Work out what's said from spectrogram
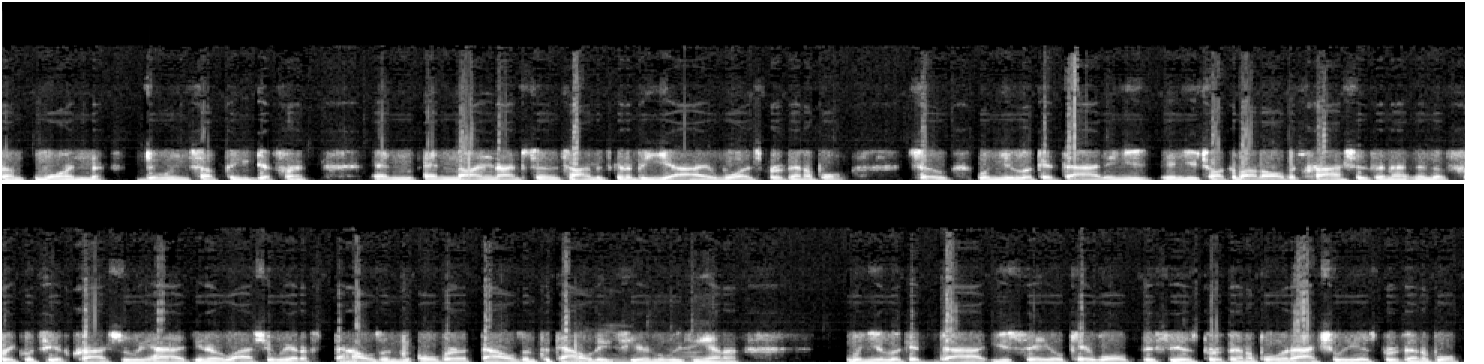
someone doing something different? And and ninety nine percent of the time, it's going to be yeah, it was preventable. So when you look at that and you and you talk about all the crashes and, and the frequency of crashes we had, you know, last year we had a thousand over a thousand fatalities oh, here in Louisiana when you look at that, you say, okay, well, this is preventable. It actually is preventable.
